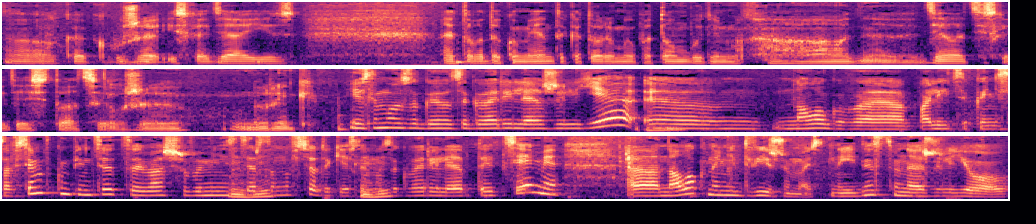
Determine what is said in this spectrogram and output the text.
э, как уже исходя из этого документа, который мы потом будем э, делать, исходя из ситуации уже на рынке. Если мы заговорили о жилье, э, налоговая политика не совсем в компетенции вашего министерства, mm-hmm. но все-таки, если mm-hmm. мы заговорили об этой теме, э, налог на недвижимость, на единственное жилье.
